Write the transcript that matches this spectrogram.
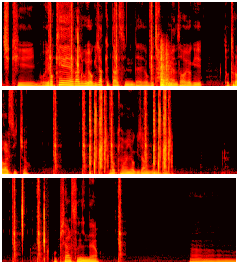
지키 뭐 이렇게 해가지고 여기 잡겠다 할 수 있는데 여기 잡으면서 여기 또 들어갈 수 있죠. 이렇게 하면 여기 장군이고 뭐 피할 수는 있네요. 어,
